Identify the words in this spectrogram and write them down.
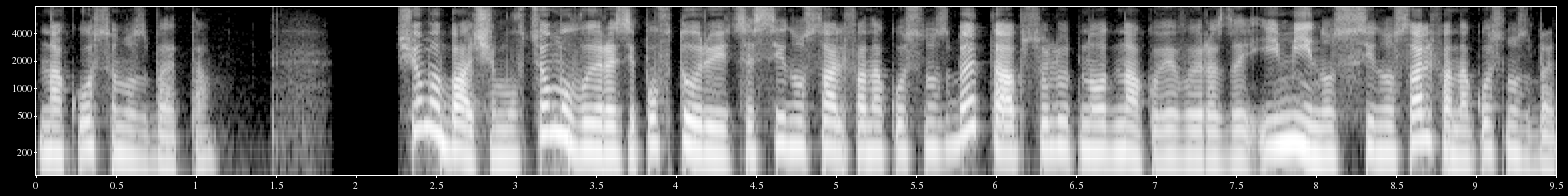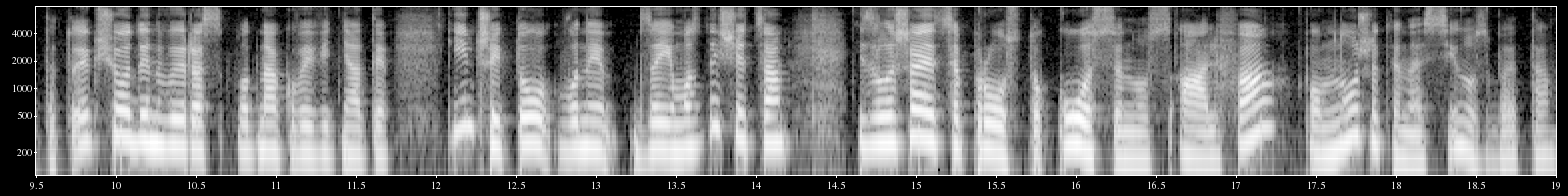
на косинус бета. Що ми бачимо? В цьому виразі повторюється синус альфа на косинус бета, абсолютно однакові вирази, і мінус синус альфа на косинус бета. То якщо один вираз однаковий відняти інший, то вони взаємознищаться і залишається просто косинус альфа помножити на синус бета.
